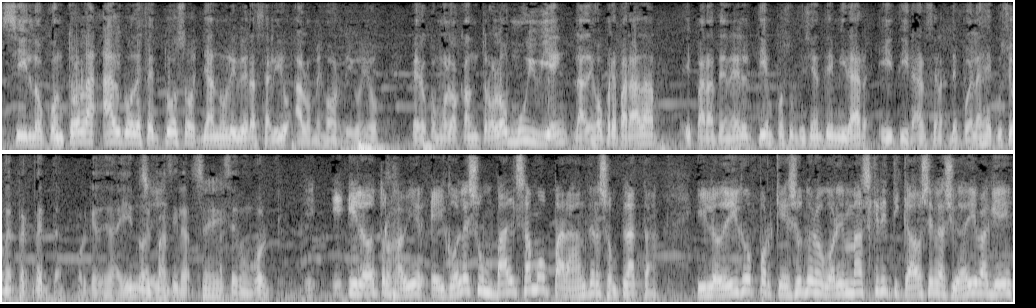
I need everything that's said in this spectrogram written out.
Si lo controla algo defectuoso, ya no le hubiera salido, a lo mejor, digo yo, pero como lo controló muy bien, la dejó preparada y para tener el tiempo suficiente y mirar y tirársela. Después la ejecución es perfecta, porque desde ahí no es fácil hacer un gol. Y, y, lo otro, Javier, el gol es un bálsamo para Anderson Plata. Y lo digo porque es uno de los goles más criticados en la ciudad de Ibagué.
